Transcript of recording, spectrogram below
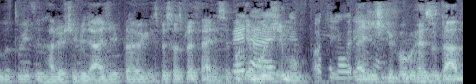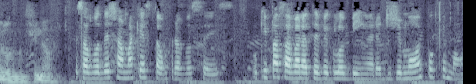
no Twitter do Radioatividade pra ver o que as pessoas preferem, se é Pokémon ou. Digimon. Ok, Pokémon. Daí a gente divulga o resultado no final. Eu só vou deixar uma questão pra vocês. O que passava na TV Globinho era Digimon e Pokémon.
